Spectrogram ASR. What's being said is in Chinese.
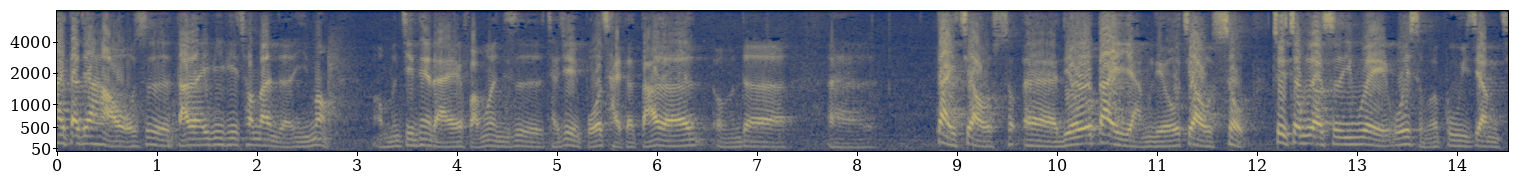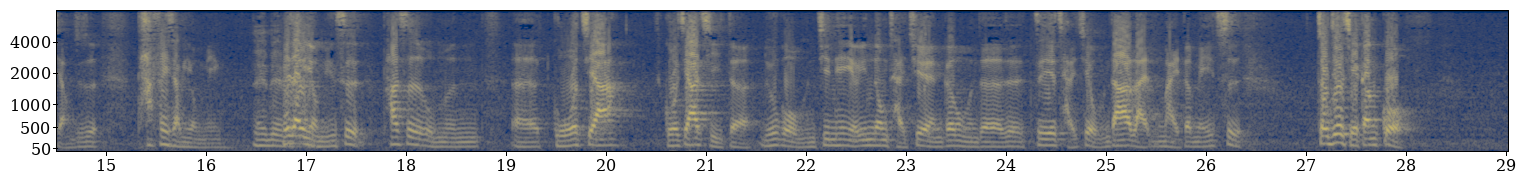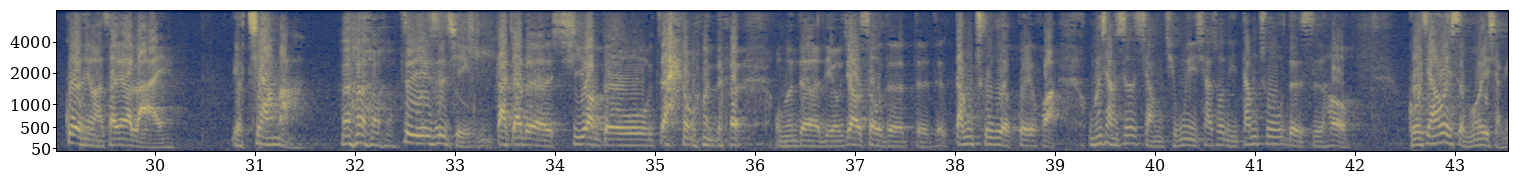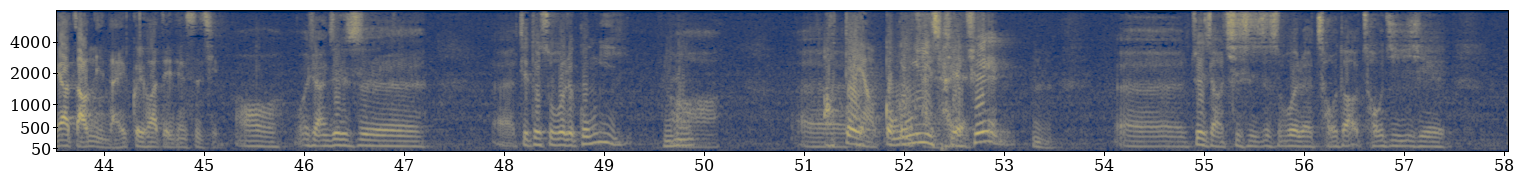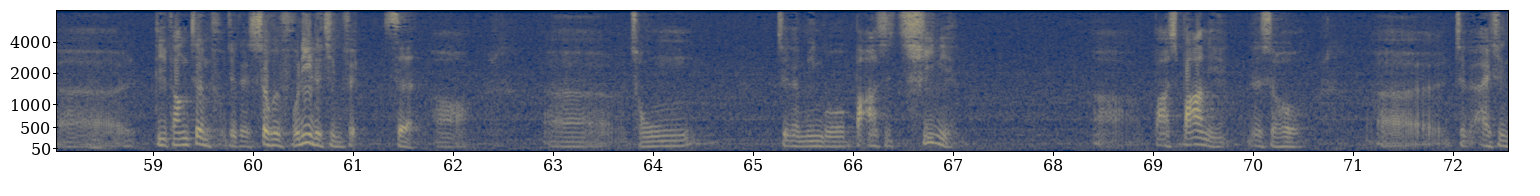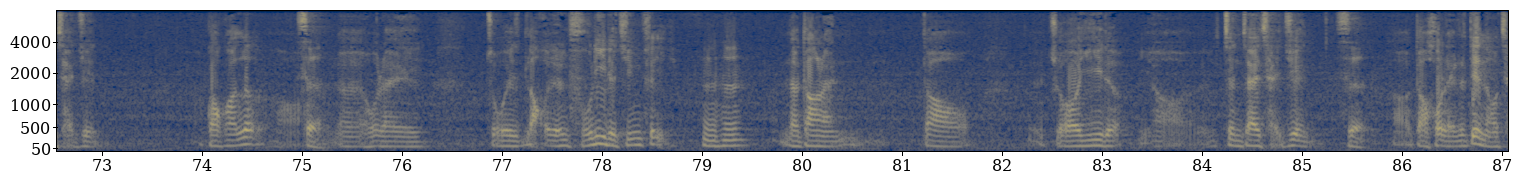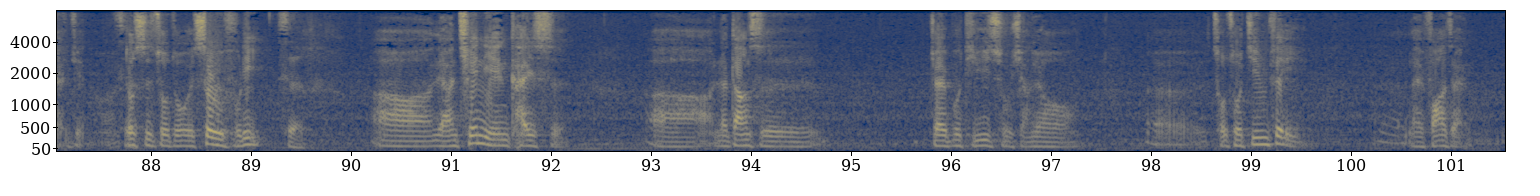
嗨，大家好，我是达人 APP 创办人一梦。我们今天来访问的是彩券博彩的达人，我们的呃戴教授，呃刘戴养刘教授。最重要是因为为什么故意这样讲，就是他非常有名，非常有名是他是我们呃国家国家级的。如果我们今天有运动彩券跟我们的这这些彩券，我们大家来买的每一次，中秋节刚过，过年马上要来，有加码。这件事情，大家的希望都在我们的 我们的刘教授的的的当初的规划。我们想是想请问一下，说你当初的时候，国家为什么会想要找你来规划这件事情？哦，我想这个是，呃，这都是为了公益啊，呃，啊，对呀，公益彩券，嗯，呃，最早其实就是为了筹到筹集一些呃地方政府这个社会福利的经费。是。啊，呃，从这个民国八十七年啊，八十八年那时候，呃，这个爱心彩券刮刮乐啊，是。呃，后来作为老人福利的经费，嗯哼，那当然到九二一的啊赈灾彩券是啊，到后来的电脑彩券啊，都是做作为社会福利。是。啊，两千年开始，啊，那当时教育部体育署想要呃筹措经费，来发展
